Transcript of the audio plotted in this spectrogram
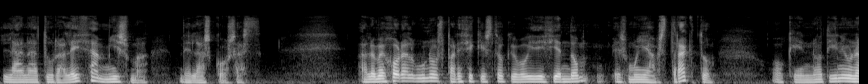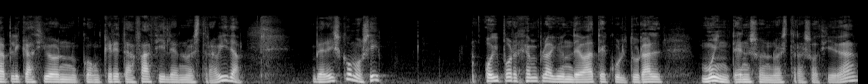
la naturaleza misma de las cosas. A lo mejor a algunos parece que esto que voy diciendo es muy abstracto o que no tiene una aplicación concreta fácil en nuestra vida. Veréis cómo sí. Hoy, por ejemplo, hay un debate cultural muy intenso en nuestra sociedad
